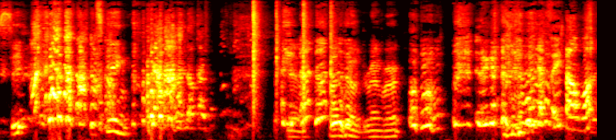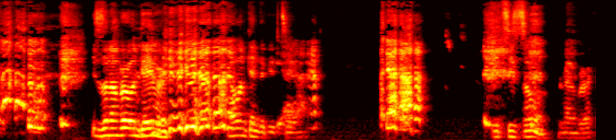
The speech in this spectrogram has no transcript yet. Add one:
See? it's King! yeah, I don't remember? He's the number one gamer. no one can defeat yeah. him. it's his zone, remember?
